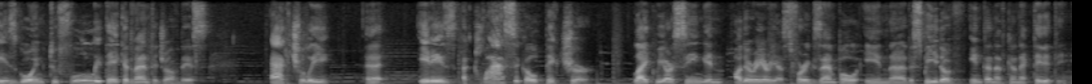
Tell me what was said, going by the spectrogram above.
is going to fully take advantage of this. Actually, uh, it is a classical picture like we are seeing in other areas, for example, in uh, the speed of internet connectivity.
